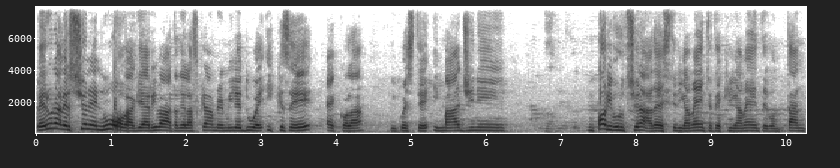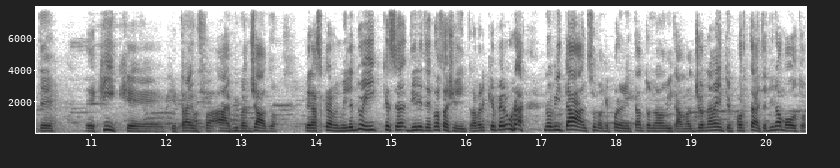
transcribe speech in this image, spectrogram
per una versione nuova che è arrivata della Scrambler 1200 XE, eccola, in queste immagini un po' rivoluzionate esteticamente, tecnicamente, con tante eh, chicche che Triumph ha equipaggiato per la Scrambler 1200X, direte cosa c'entra? Perché per una novità, insomma che poi non è tanto una novità, un aggiornamento importante di una moto,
